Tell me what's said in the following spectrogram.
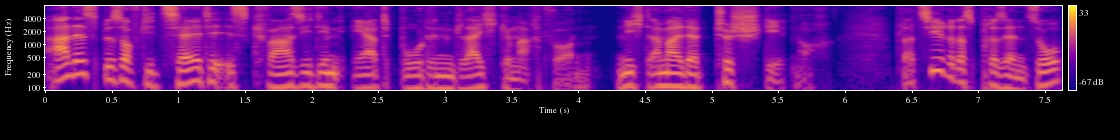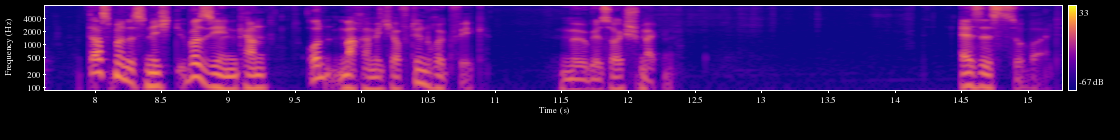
Alles bis auf die Zelte ist quasi dem Erdboden gleichgemacht worden. Nicht einmal der Tisch steht noch. Platziere das Präsent so, dass man es nicht übersehen kann und mache mich auf den Rückweg. Möge es euch schmecken. Es ist soweit.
